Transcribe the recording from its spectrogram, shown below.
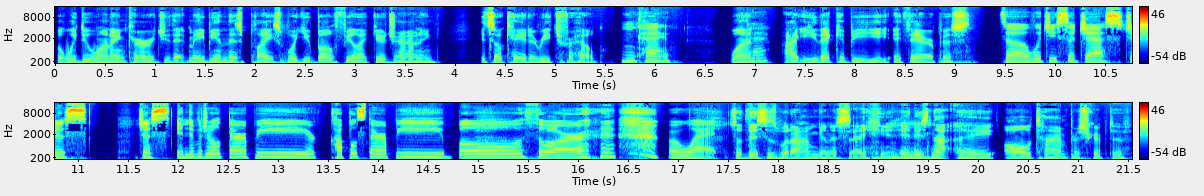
but we do want to encourage you that maybe in this place where you both feel like you're drowning, it's okay to reach for help. okay One, Okay. i.e., that could be a therapist. so would you suggest just just individual therapy or couples therapy both or or what So this is what I'm going to say, and it's not a all time prescriptive.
